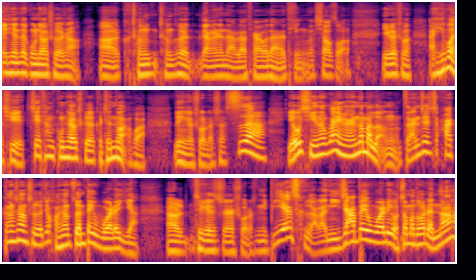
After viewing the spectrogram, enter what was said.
那天在公交车上啊，乘乘客两个人在那聊天，我在那听，笑死我了。一个说：“哎呀，我去，这趟公交车可真暖和。”另一个说了：“说是啊，尤其那外面那么冷，咱这家刚上车就好像钻被窝了一样。”然后这个人说了：“你别扯了，你家被窝里有这么多人呢？”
